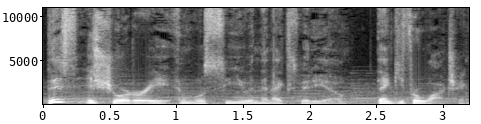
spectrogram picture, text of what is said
This is Shortary, and we'll see you in the next video. Thank you for watching.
